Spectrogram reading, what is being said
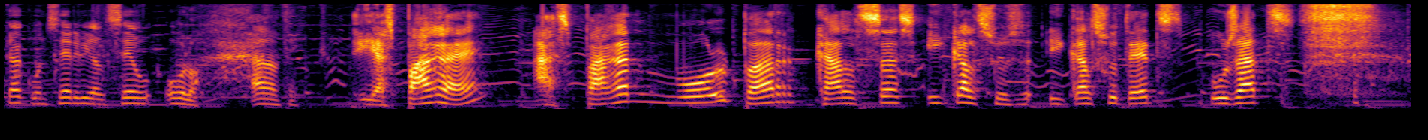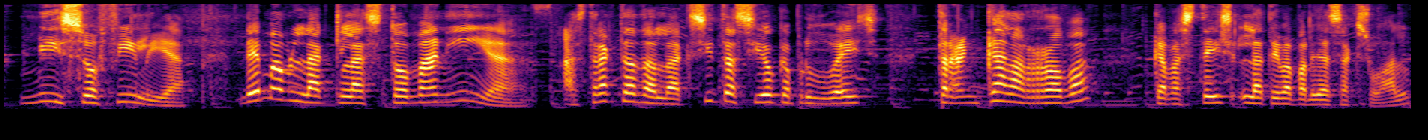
que conservi el seu olor. En fi. I es paga, eh? Es paguen molt per calces i, calços, i calçotets usats. Misofília. Anem amb la clastomania. Es tracta de l'excitació que produeix trencar la roba que vesteix la teva parella sexual.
